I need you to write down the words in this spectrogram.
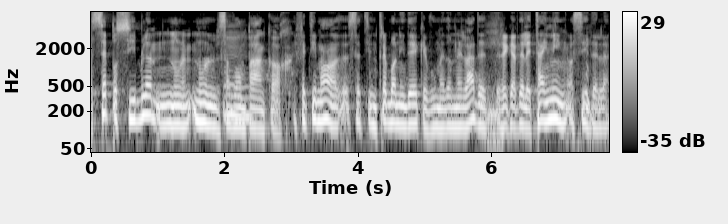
C'est possible, nous, nous ne le savons mm. pas encore. Effectivement, c'est une très bonne idée que vous me donnez là, de, de regarder le timing aussi de la,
